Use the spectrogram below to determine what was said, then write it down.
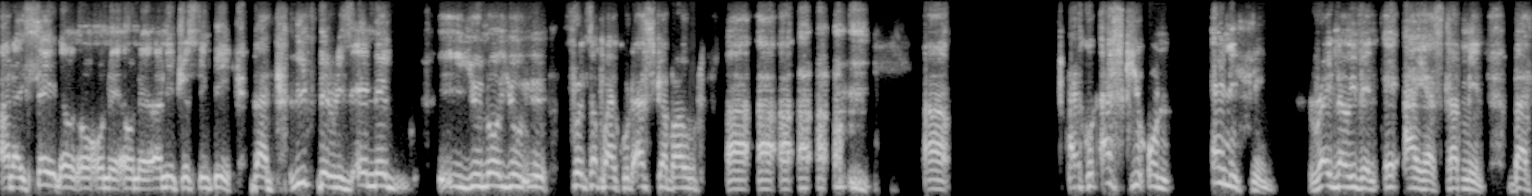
and I said on, on, a, on a, an interesting thing that if there is any, you know, you, you for example, I could ask you about uh, uh, uh, uh, uh, uh I could ask you on anything Right now, even AI has come in, but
